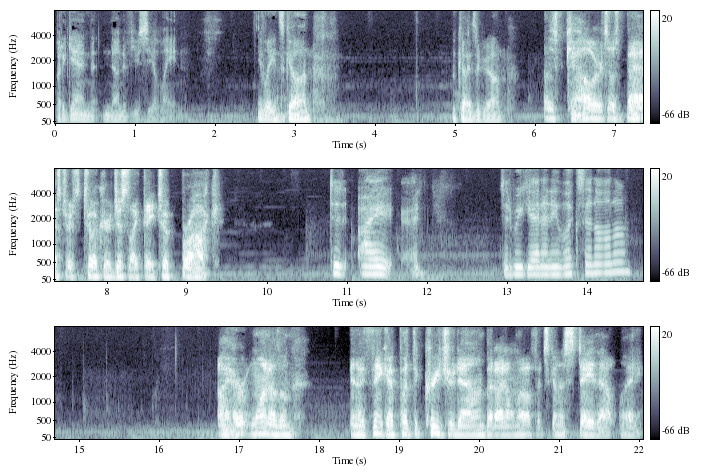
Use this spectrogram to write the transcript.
but again, none of you see Elaine. Elaine's gone. The guys are gone. those cowards, those bastards took her just like they took Brock. did I, I? Did we get any licks in on them? I hurt one of them, and I think I put the creature down, but I don't know if it's going to stay that way.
